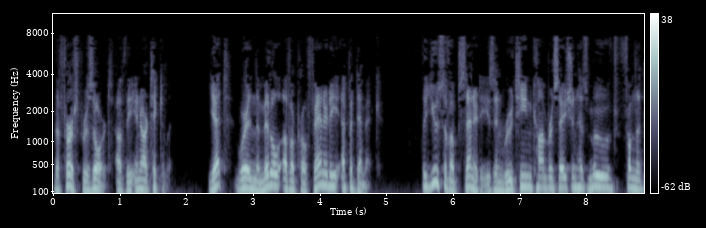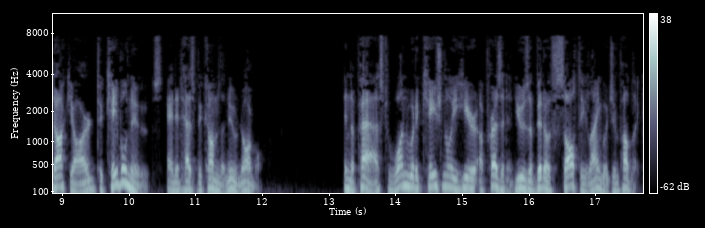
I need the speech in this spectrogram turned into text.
the first resort of the inarticulate. Yet we're in the middle of a profanity epidemic. The use of obscenities in routine conversation has moved from the dockyard to cable news, and it has become the new normal. In the past, one would occasionally hear a president use a bit of salty language in public.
